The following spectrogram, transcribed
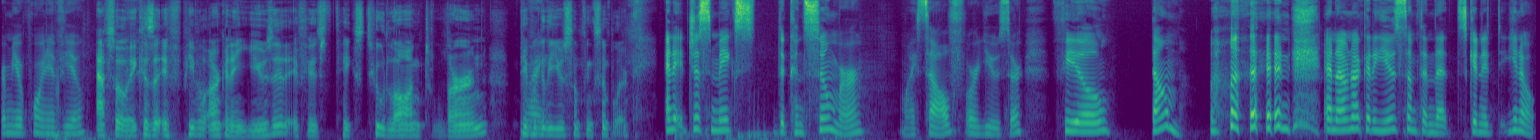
From your point of view. Absolutely, because if people aren't going to use it, if it takes too long to learn, people Right. are going to use something simpler. And it just makes the consumer, myself or user, feel dumb. and, and I'm not going to use something that's going to, you know,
